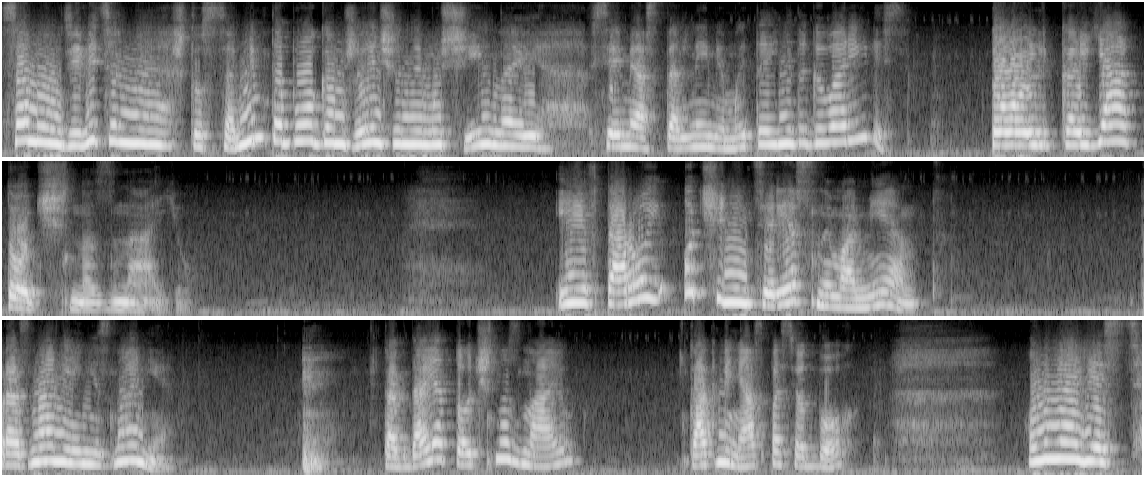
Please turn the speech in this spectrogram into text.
Самое удивительное, что с самим-то Богом, женщиной, мужчиной, всеми остальными мы-то и не договорились. Только я точно знаю – и второй очень интересный момент про знание и незнание. Когда я точно знаю, как меня спасет Бог, у меня есть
